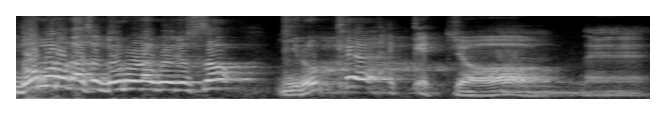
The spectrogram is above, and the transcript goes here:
너 보러 가서 놀으라고 해줬어? 이렇게 했겠죠 네.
